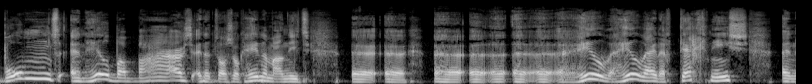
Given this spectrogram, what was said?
bont en heel barbaars. En het was ook helemaal niet eh, eh, eh, heel, heel weinig technisch. En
